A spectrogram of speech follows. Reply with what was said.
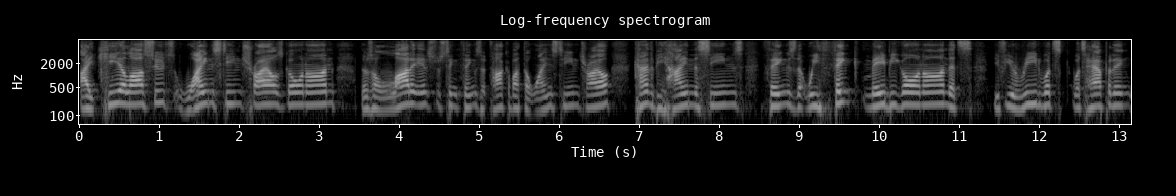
IKEA lawsuits, Weinstein trials going on. There's a lot of interesting things to talk about the Weinstein trial, kind of the behind the scenes things that we think may be going on. That's if you read what's what's happening,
